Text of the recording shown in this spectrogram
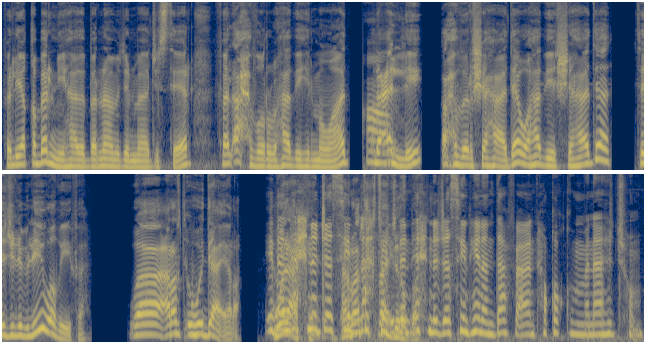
فليقبلني هذا برنامج الماجستير فلأحضر هذه المواد. آه. لعلي أحضر شهادة وهذه الشهادة تجلب لي وظيفة وعرفت ودائرة اذا إحنا جالسين اذا. إحنا جالسين هنا ندافع عن حقوقهم ومناهجهم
